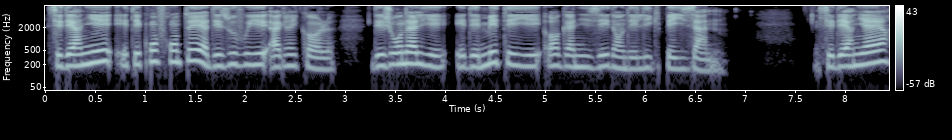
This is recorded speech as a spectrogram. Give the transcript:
Ces derniers étaient confrontés à des ouvriers agricoles, des journaliers et des métayers organisés dans des ligues paysannes. Ces dernières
